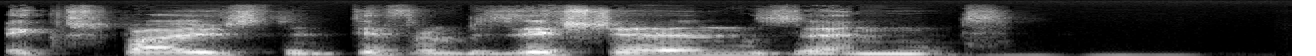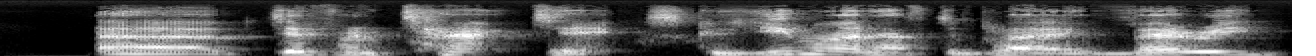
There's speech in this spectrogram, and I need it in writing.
exposed to different positions and uh, different tactics because you might have to play a very,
